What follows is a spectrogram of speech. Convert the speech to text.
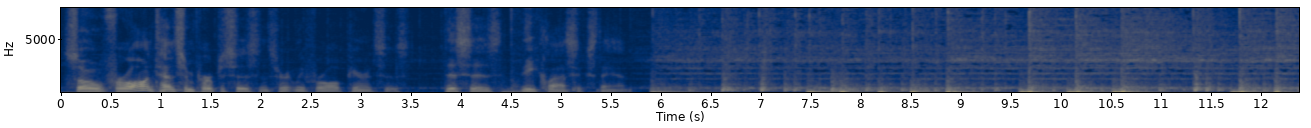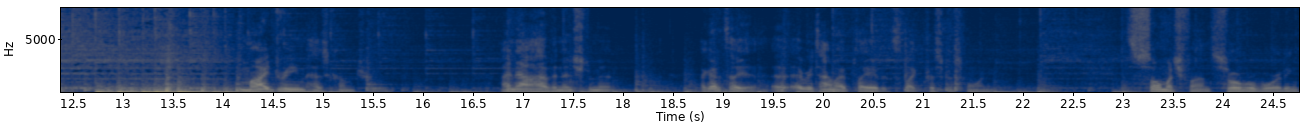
So for all intents and purposes, and certainly for all appearances, this is the classic stand. My dream has come true. I now have an instrument. I got to tell you, every time I play it, it's like Christmas morning so much fun, so rewarding,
